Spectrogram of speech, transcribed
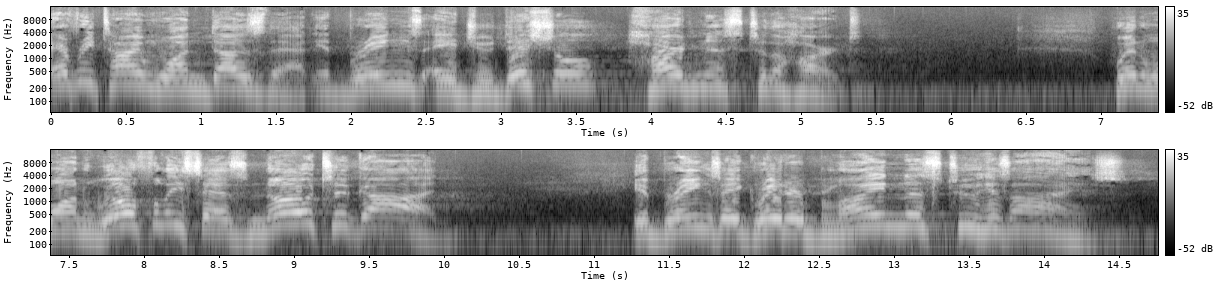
every time one does that, it brings a judicial hardness to the heart. When one willfully says no to God, it brings a greater blindness to his eyes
